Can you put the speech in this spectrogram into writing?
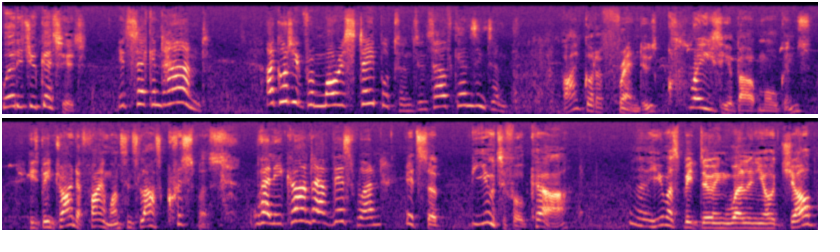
Where did you get it? It's second hand. I got it from Morris Stapleton's in South Kensington. I've got a friend who's crazy about Morgans. He's been trying to find one since last Christmas. Well, he can't have this one. It's a beautiful car. Uh, you must be doing well in your job.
